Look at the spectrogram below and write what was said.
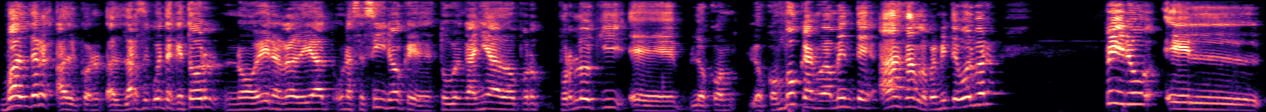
Balder, al, darse cuenta que Thor no era en realidad un asesino, que estuvo engañado por, Loki, eh, lo, con- lo convoca nuevamente a Asgard, lo permite volver, pero el,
